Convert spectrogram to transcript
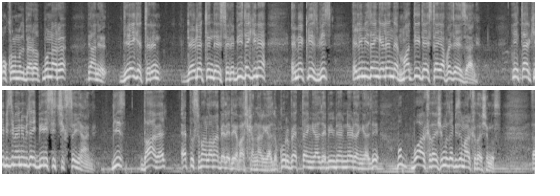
Okulumuz berbat. Bunları yani dile getirin. Devletin desteğiyle. Biz de yine emekliyiz biz. Elimizden gelen de maddi desteği yapacağız yani. Yeter ki bizim önümüze birisi çıksın yani. Biz daha evvel hep ısmarlama belediye başkanları geldi. Kurbetten geldi bilmem nereden geldi. Bu, bu arkadaşımız da bizim arkadaşımız. Ee,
